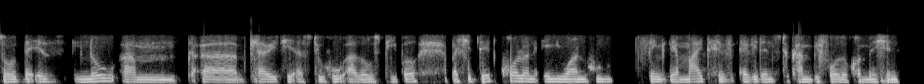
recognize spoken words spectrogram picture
So there is no um, uh, clarity as to who are those people, but she did call on anyone who think they might have evidence to come before the commission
